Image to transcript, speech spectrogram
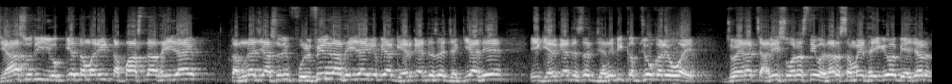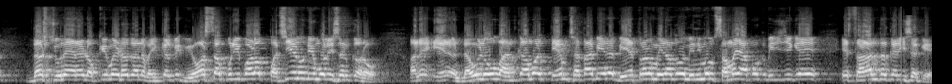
જ્યાં સુધી યોગ્ય તમારી તપાસ ના થઈ જાય, તમને જ્યાં સુધી ફૂલફિલ ના થઈ જાય કે ભાઈ આ ગેરકાયદેસર જગ્યા છે, એ ગેરકાયદેસર જેને બી કબજો કર્યો હોય જો એના ચાલીસ વર્ષથી વધારે સમય થઈ ગયો, બે હજાર દસ જૂના એના ડોક્યુમેન્ટ હતા અને વૈકલ્પિક વ્યવસ્થા પૂરી પાડો, પછી એનું ડિમોલિશન કરો. અને એ નવું નવું બાંધકામ હોય તેમ છતાં બી એને બે ત્રણ મહિનાનો મિનિમમ સમય આપો કે બીજી જગ્યાએ એ સ્થળાંતર કરી શકે.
